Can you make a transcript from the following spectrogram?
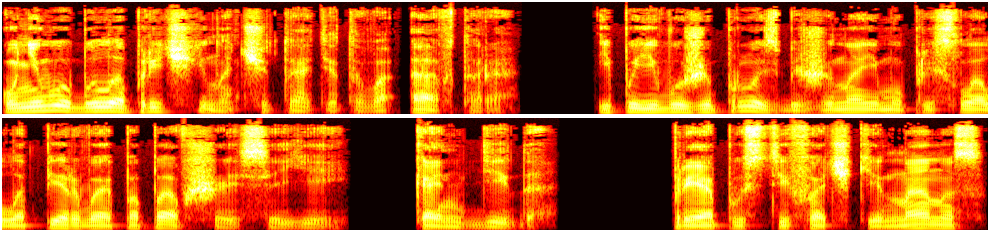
У него была причина читать этого автора, и по его же просьбе жена ему прислала первое попавшееся ей — «Кандида». Приопустив очки на нос,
